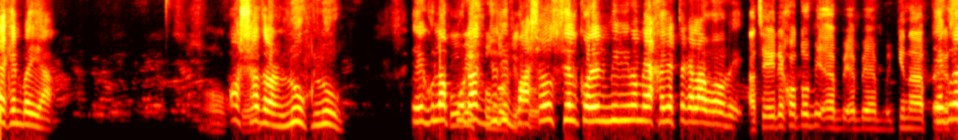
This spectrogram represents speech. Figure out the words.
দেখেন ভাইয়া। অসাধারণ লুক লুক এগুলা প্রোডাক্ট যদি বাসাও সেল করেন মিনিমাম এক হাজার টাকা লাভ হবে। আচ্ছা এটা কত কিনা আপনার এগুলো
